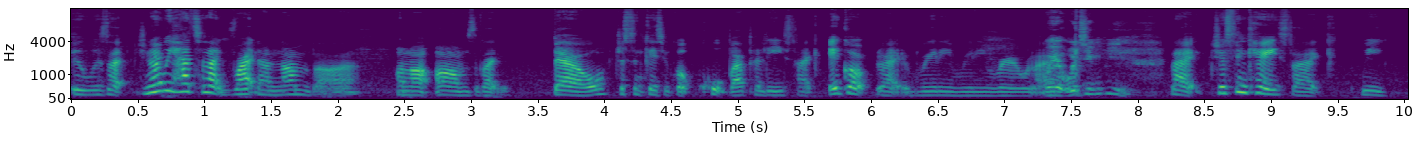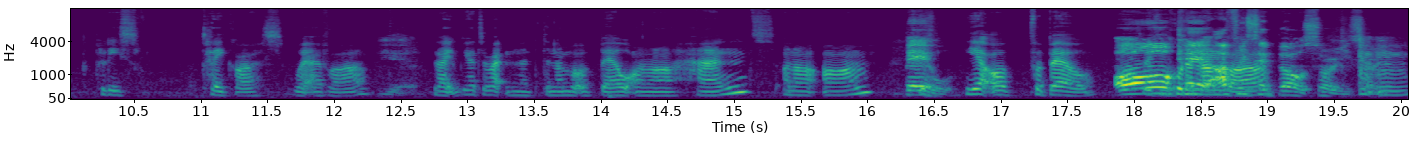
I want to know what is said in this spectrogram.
It was like, do you know, we had to like write down number on our arms, like bell, just in case we got caught by police. Like it got like really, really real. Like, Wait, what do you mean? like just in case like we police take us, whatever. Yeah. Like we had to write the, the number of bell on our hands, on our arm. Bail. Yeah, or for bell. Oh, So okay. I think you said belt. Sorry, sorry. Mm-mm.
